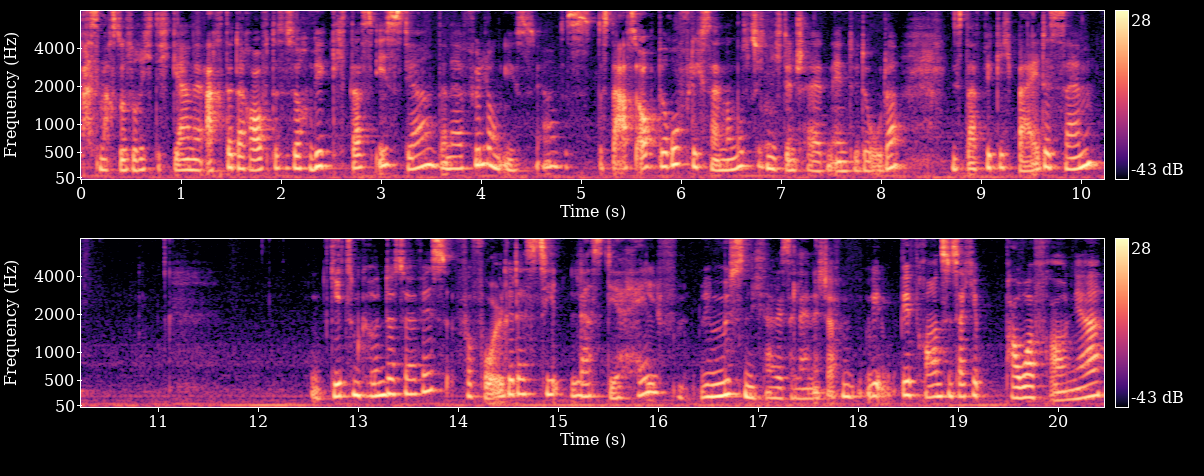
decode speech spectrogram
was machst du so richtig gerne? Achte darauf, dass es auch wirklich das ist, ja, deine Erfüllung ist. Ja? Das, das darf es auch beruflich sein. Man muss sich nicht entscheiden, entweder oder. Es darf wirklich beides sein geh zum Gründerservice, verfolge das Ziel, lass dir helfen. Wir müssen nicht alles alleine schaffen. Wir, wir, Frauen sind solche Powerfrauen, ja.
